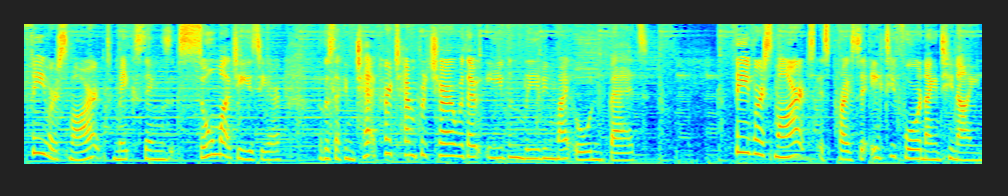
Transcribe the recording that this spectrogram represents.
Fever Smart makes things so much easier because I can check her temperature without even leaving my own bed. Fever Smart is priced at $84.99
